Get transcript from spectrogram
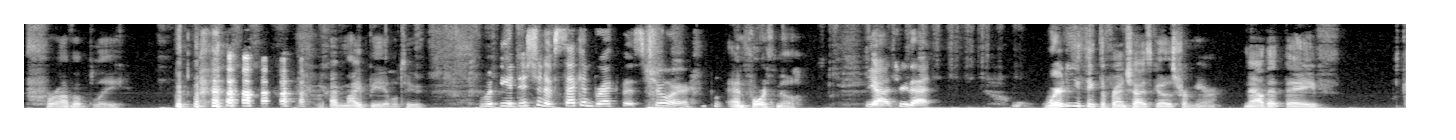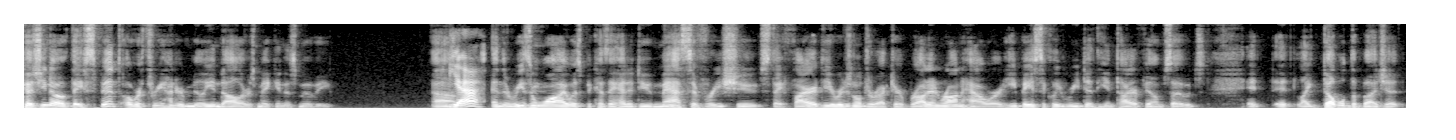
Probably. I might be able to. With the addition of second breakfast, sure. And fourth meal. Yeah, true that. Where do you think the franchise goes from here? Now that they've, because you know they spent over three hundred million dollars making this movie. Um, Yeah. And the reason why was because they had to do massive reshoots. They fired the original director, brought in Ron Howard. He basically redid the entire film, so it's it it like doubled the budget.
